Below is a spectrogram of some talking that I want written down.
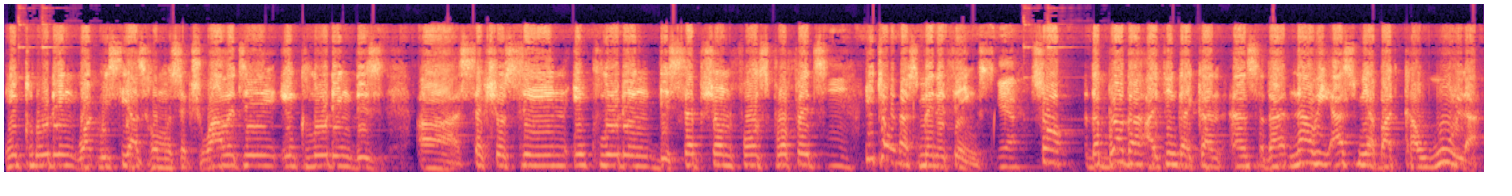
including what we see as homosexuality, including this uh, sexual sin, including deception, false prophets. Mm. He told us many things. Yeah. So the brother, I think I can answer that. Now he asked me about Kawula.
